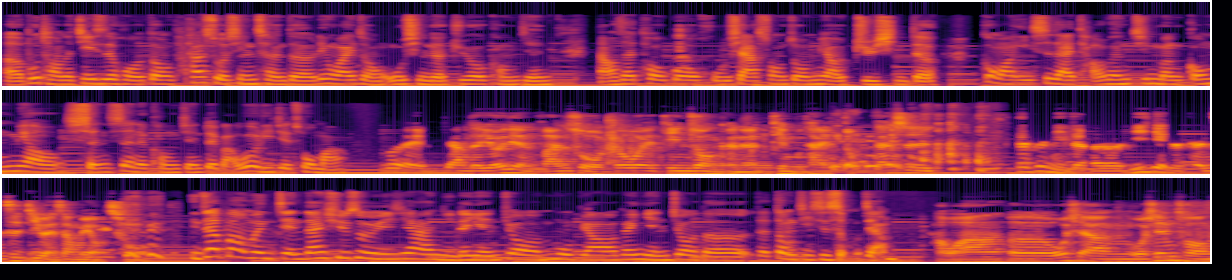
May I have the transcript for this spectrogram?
呃不同的祭祀活动，它所形成的另外一种无形的聚落空间，然后再透过湖下双钟庙举行的供王仪式来讨论金门宫庙神圣的空间，对吧？我有理解错吗？对，讲的有一点繁琐，各位听众可能听不太懂，但是 但是你的理解的层次基本上没有错。你再帮我们简单叙述一下你的研究目标跟研究的的动机是什么？这样。好啊，呃，我想我先从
